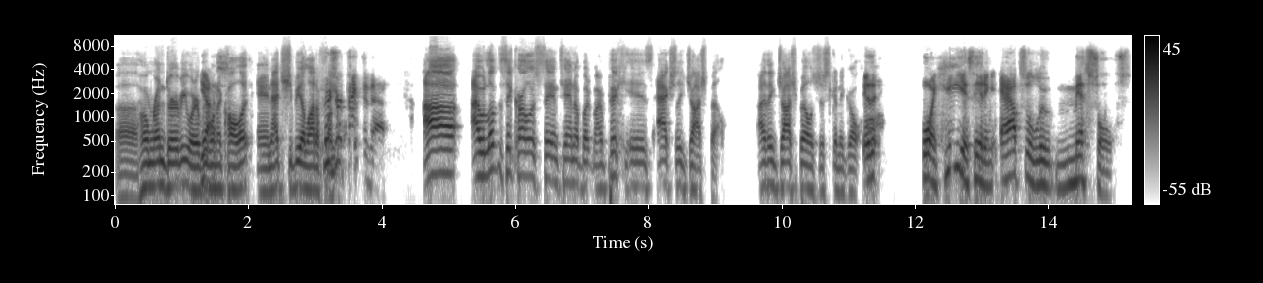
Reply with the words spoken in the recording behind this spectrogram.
uh, home run derby, whatever yes. you want to call it, and that should be a lot of fun. Who's your pick to that? Uh, I would love to say Carlos Santana, but my pick is actually Josh Bell. I think Josh Bell is just going to go. Boy, he is hitting absolute missiles.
